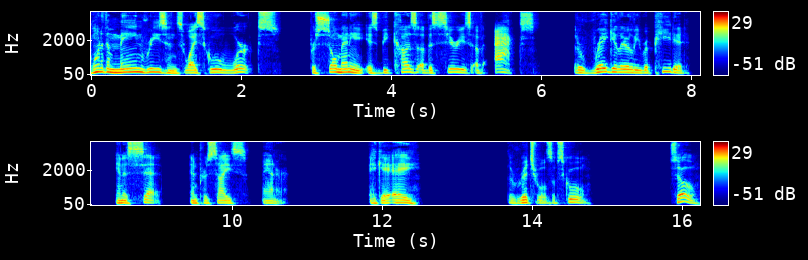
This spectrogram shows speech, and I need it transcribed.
One of the main reasons why school works for so many is because of the series of acts that are regularly repeated in a set and precise manner, aka the rituals of school. So,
